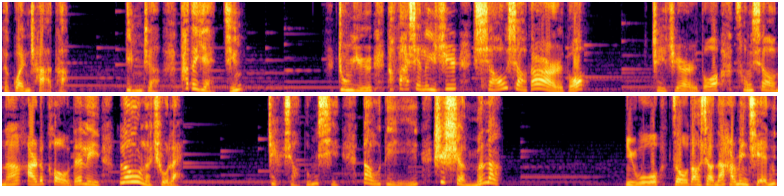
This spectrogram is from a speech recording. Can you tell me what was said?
的观察他，盯着他的眼睛。终于，他发现了一只小小的耳朵，这只耳朵从小男孩的口袋里露了出来。这个小东西到底是什么呢？女巫走到小男孩面前，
